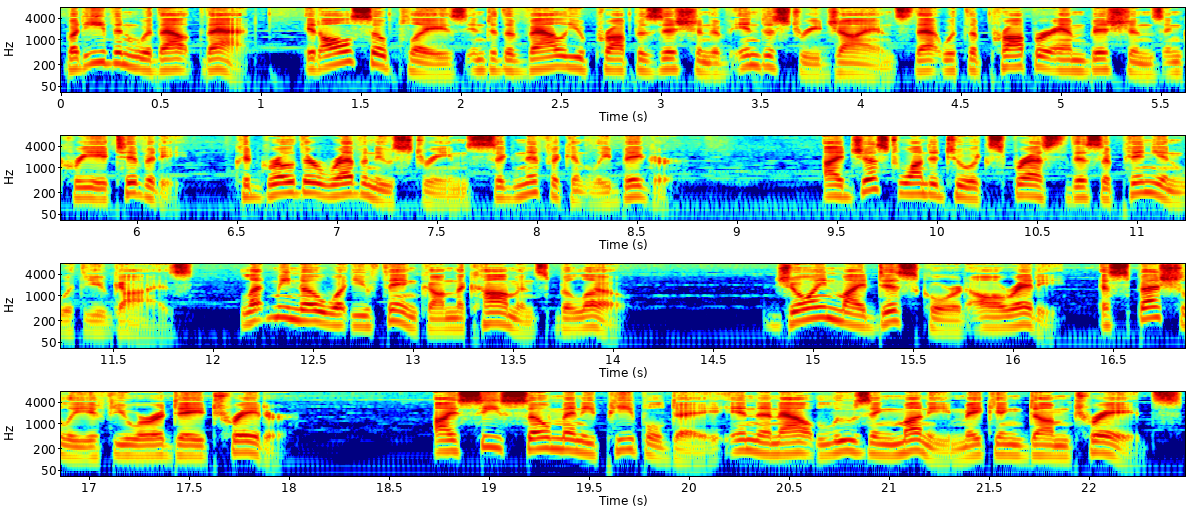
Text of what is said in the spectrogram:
but even without that, it also plays into the value proposition of industry giants that with the proper ambitions and creativity, could grow their revenue streams significantly bigger. I just wanted to express this opinion with you guys, let me know what you think on the comments below. Join my Discord already, especially if you are a day trader. I see so many people day in and out losing money making dumb trades.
